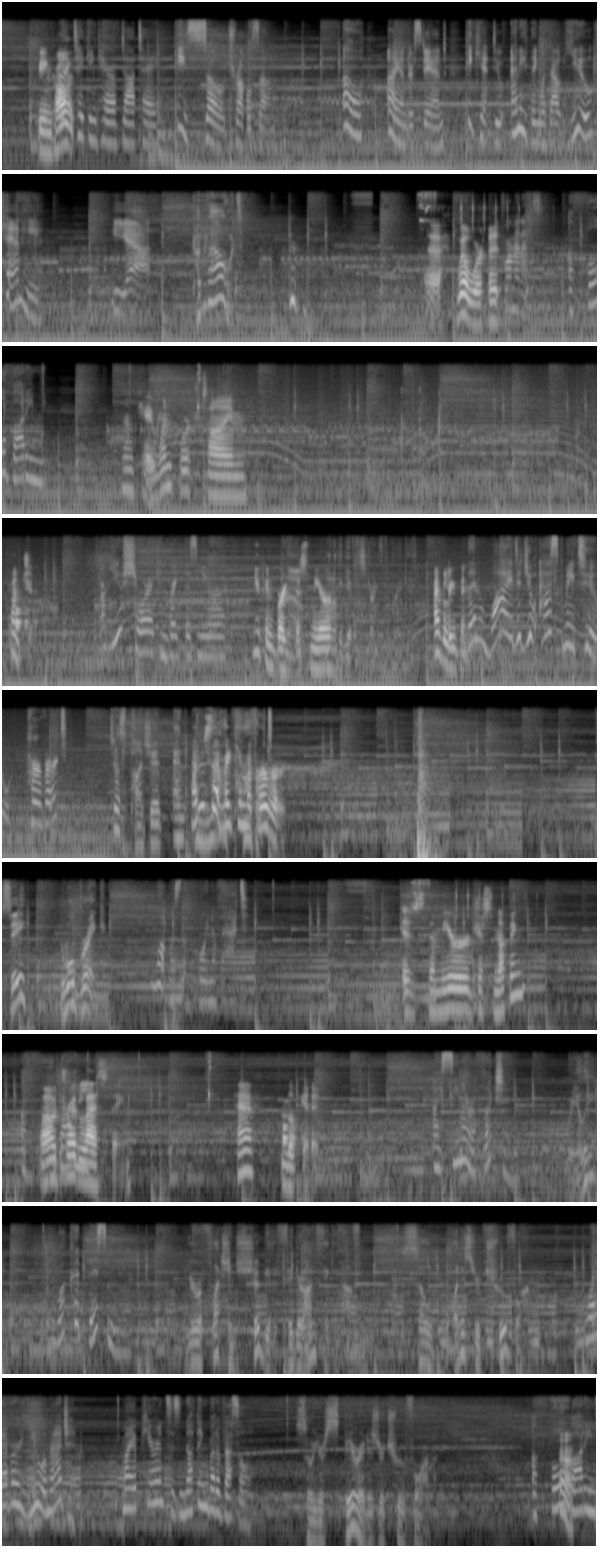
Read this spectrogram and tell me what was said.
Being I'm taking care of Date. He's so troublesome. Oh, I understand. He can't do anything without you, can he? Yeah. Cut it out! Uh, well worth it. Four minutes. A full body Okay, one fourth time. Punch it. Are you sure I can break this mirror? You can break No, this I mirror. don't think you have the strength to break it. I believe in you. Then why did you ask me to, pervert? Just punch it, and How I'm does that make him a pervert. pervert? You see? It won't break. What was the point of that? Is the mirror just nothing? I'll try the last thing. Half look at it. I see my reflection. Really? What could this mean? Your reflection should be the figure I'm thinking of. So, what is your true form? Whatever you imagine. My appearance is nothing but a vessel. So your spirit is your true form. A full Huh. body.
